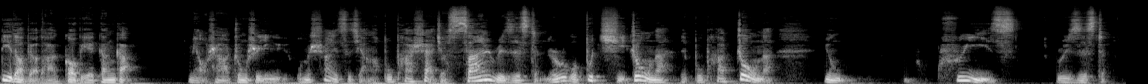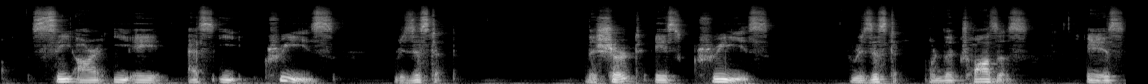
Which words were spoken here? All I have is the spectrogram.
地道表达告别尴尬，秒杀中式英语。我们上一次讲啊，不怕晒叫 sun resistant。如果不起皱呢，不怕皱呢，用 crease resistant，c r e a s e crease resistant。The shirt is crease resistant, or the trousers is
